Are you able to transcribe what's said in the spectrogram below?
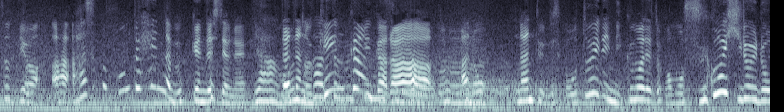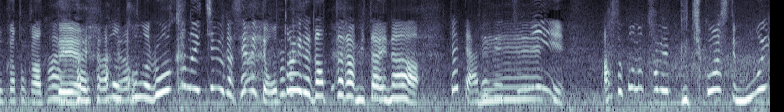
ちょっとああそこ本当変な物件でしたよね。だってあの玄関から、うん、あのなんていうんですかおトイレに行くまでとかもすごい広い廊下とかあって、はいはいはい、もうこの廊下の一部がせめておトイレだったらみたいな。だってあれ別に、あそこの壁ぶち壊してもう一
